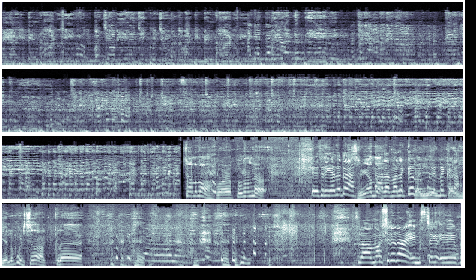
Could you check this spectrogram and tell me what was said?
മലയാളി പെണ്ണാണുനി പഞ്ചാബി അഞ്ചി നടന്നോ കുഴപ്പമൊന്നുമില്ല. പിടിച്ച് സ്ലോ മോഷനിടാ ഇൻസ്റ്റാഗ്രാം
